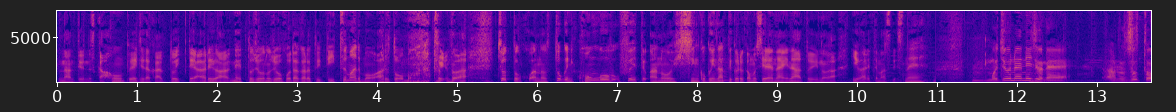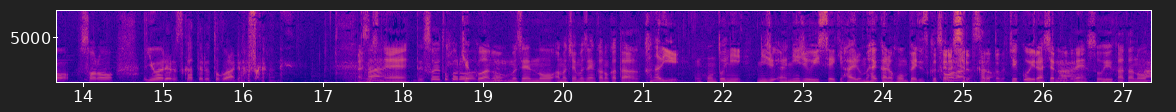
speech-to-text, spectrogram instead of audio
なんていうんですかホームページだからといって、あるいはネット上の情報だからといって、いつまでもあると思うなというのは、ちょっとあの特に今後増えてあの深刻になってくるかもしれないなというのが言われてますですね。うん、もう10年、20年、うん、あのずっとその URL 使ってるところありますからね。ありますね、でそういうところ。結構あの、うん。無線のアマチュア無線化の方はかなり本当に20え21世紀入る前からホームページ作ってらっしゃる方とか結構いらっしゃるのでね、はい。そういう方の、はい。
